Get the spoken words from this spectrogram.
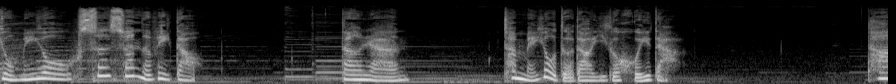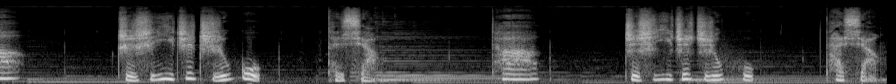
有没有酸酸的味道？当然，他没有得到一个回答。它只是一只植物，他想。它只是一只植物，他想。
